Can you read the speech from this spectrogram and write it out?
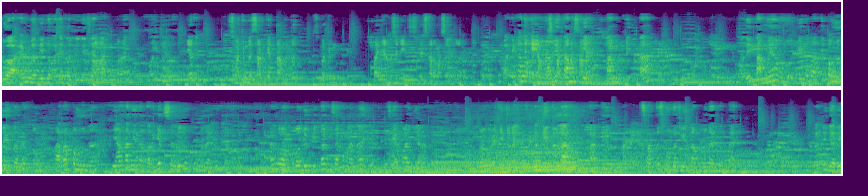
2 M berarti hitungannya ke Indonesia. Kan? Oh itu dia semakin besar kan tamu itu semakin banyak maksudnya investor masuk itu. Berarti Itu kalau kayak apa sih berarti Pak, tam masalahnya? kita, tam kita berarti tamnya untuk kita berarti pengguna internet dong. Karena pengguna yang akan kita target seluruh pengguna internet. Kan kalau produk kita bisa ke mana aja? Ke siapa aja? Program itu kan nanti itu kan berarti 115 juta pengguna internet. Berarti dari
